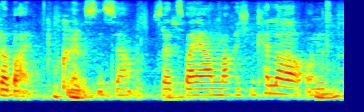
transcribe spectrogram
dabei. Okay. Mindestens, ja. Seit zwei Jahren mache ich einen Keller und mhm.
